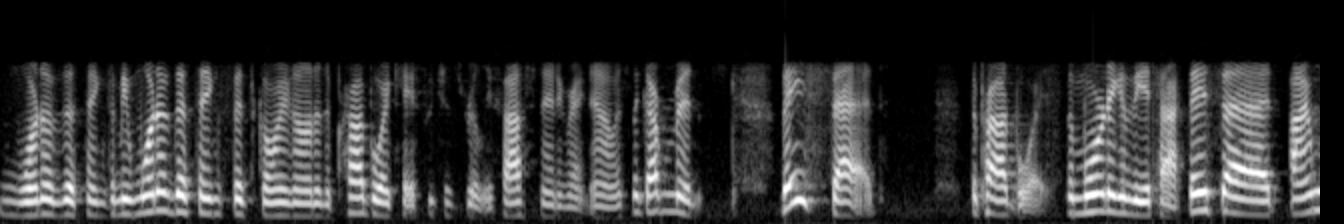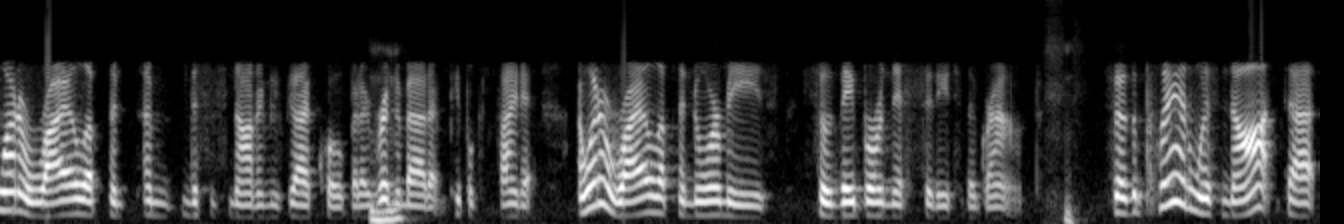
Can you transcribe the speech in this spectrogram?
one of the things. I mean, one of the things that's going on in the Proud Boy case, which is really fascinating right now, is the government. They said the Proud Boys the morning of the attack. They said, "I want to rile up the." Um, this is not an exact quote, but I've written about it. and People can find it. I want to rile up the normies so they burn this city to the ground. So the plan was not that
